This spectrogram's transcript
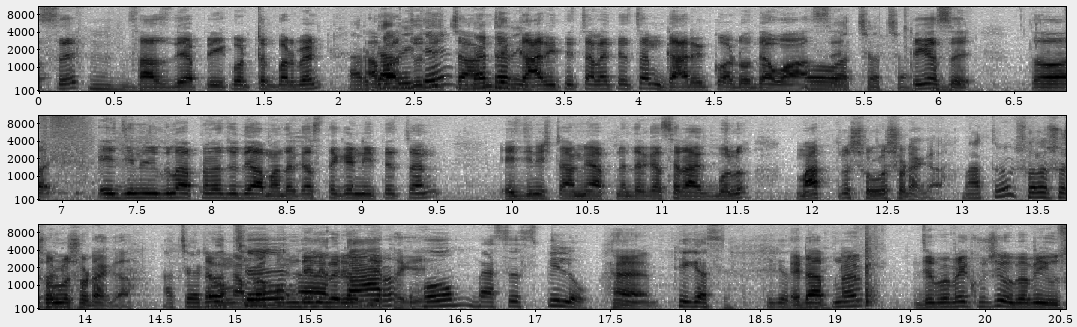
আছে। চার্জ দিয়ে আপনি করতে পারবেন। আবার যদি চান যে গাড়িতে চালাইতে চান গাড়ির কডও দেওয়া আছে। আচ্ছা আচ্ছা। ঠিক আছে? তো এই জিনিসগুলো আপনারা যদি আমাদের কাছ থেকে নিতে চান এই জিনিসটা আমি আপনাদের কাছে রাখব মাত্র ষোলোশো টাকা। মাত্র ষোলোশো ষোলোশো টাকা। আচ্ছা এটা হচ্ছে হোম ডেলিভারিও দিয়ে থাকি। হোম মেসেজ পিলো হ্যাঁ। ঠিক আছে ঠিক আছে। এটা আপনার যেভাবে খুশি ওইভাবে ইউজ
